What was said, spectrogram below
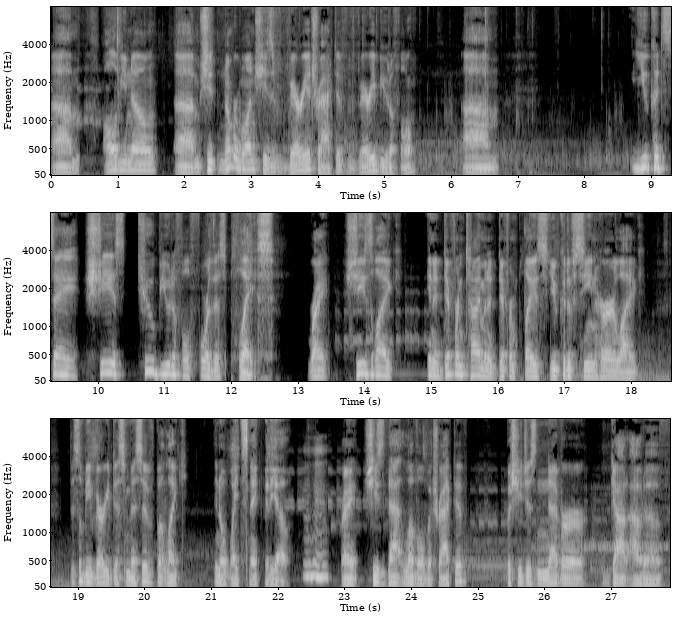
Um, all of you know um, she number one. She's very attractive, very beautiful. Um, you could say she is too beautiful for this place, right? She's like in a different time in a different place. You could have seen her like this will be very dismissive, but like in a White Snake video, mm-hmm. right? She's that level of attractive, but she just never got out of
